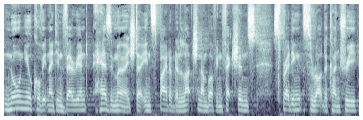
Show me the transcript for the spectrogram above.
no new COVID 19 variant has emerged in spite of the large number of infections spreading throughout the country.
